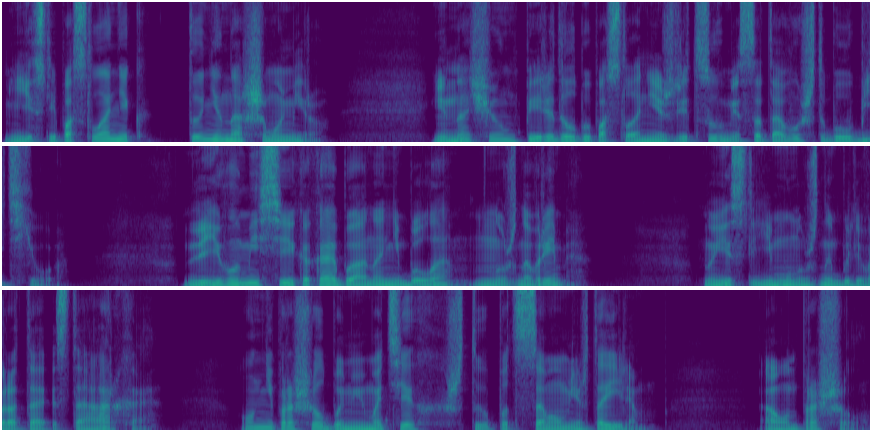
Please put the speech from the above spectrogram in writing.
Если посланник, то не нашему миру. Иначе он передал бы послание жрецу вместо того, чтобы убить его. Для его миссии, какая бы она ни была, нужно время. Но если ему нужны были врата Эстаарха, он не прошел бы мимо тех, что под самым Миртаилем. А он прошел.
